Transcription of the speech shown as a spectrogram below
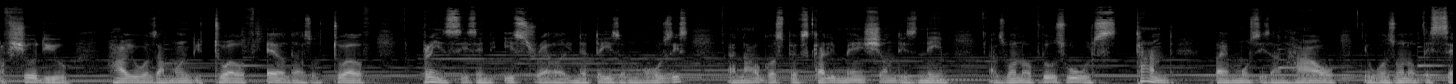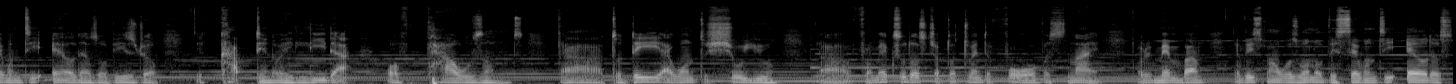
I've showed you how he was among the 12 elders or 12 princes in Israel in the days of Moses. And now God specifically mentioned his name as one of those who will stand by Moses and how he was one of the 70 elders of Israel, a captain or a leader of thousands. Uh, today, I want to show you uh, from Exodus chapter 24, verse 9. Remember, this man was one of the 70 elders.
